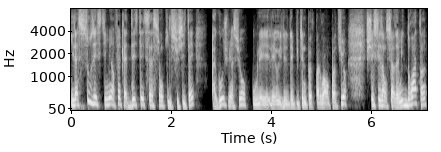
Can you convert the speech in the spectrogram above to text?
il a sous-estimé en fait la détestation qu'il suscitait à gauche bien sûr, où les, les, députés ne peuvent pas le voir en peinture, chez ses anciens amis de droite, hein,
